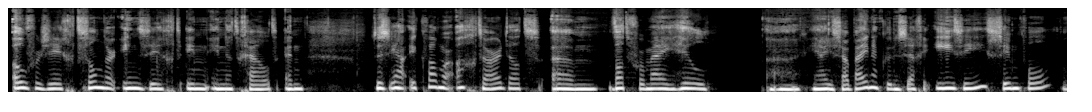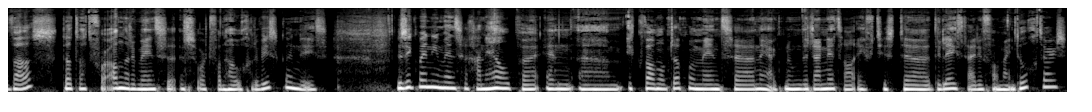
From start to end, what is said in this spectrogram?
overzicht, zonder inzicht in, in het geld. En dus ja, ik kwam erachter dat um, wat voor mij heel, uh, ja, je zou bijna kunnen zeggen easy, simpel was, dat dat voor andere mensen een soort van hogere wiskunde is. Dus ik ben die mensen gaan helpen en um, ik kwam op dat moment, uh, nou ja, ik noemde daar net al eventjes de, de leeftijden van mijn dochters.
